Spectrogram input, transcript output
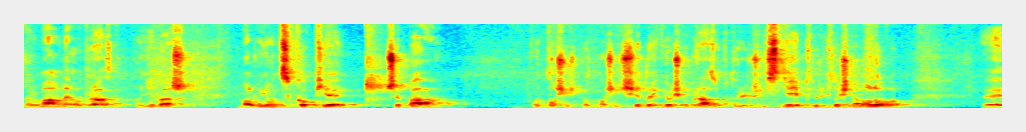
normalne obrazy, ponieważ malując kopię trzeba odnosić, odnosić się do jakiegoś obrazu, który już istnieje, który ktoś namalował. E,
